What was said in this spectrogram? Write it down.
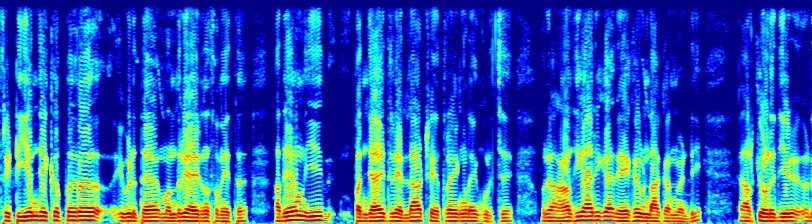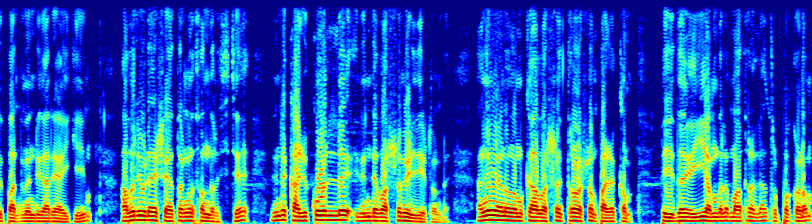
ശ്രീ ടി എൻ ജേക്കബ് ഇവിടുത്തെ മന്ത്രിയായിരുന്ന സമയത്ത് അദ്ദേഹം ഈ പഞ്ചായത്തിലെ എല്ലാ ക്ഷേത്രങ്ങളെയും കുറിച്ച് ഒരു ആധികാരിക രേഖ ഉണ്ടാക്കാൻ വേണ്ടി ആർക്കിയോളജി ഡിപ്പാർട്ട്മെന്റുകാരെ അയക്കുകയും അവരിവിടെ ക്ഷേത്രങ്ങൾ സന്ദർശിച്ച് ഇതിന്റെ കഴുക്കോലിൽ ഇതിന്റെ വർഷം എഴുതിയിട്ടുണ്ട്. അങ്ങനെയാണ് നമുക്ക് ആ വർഷം ഇത്ര വർഷം പഴക്കം. ഇപ്പോൾ ഇത് ഈ അമ്പലം മാത്രമല്ല തൃപ്പക്കുളം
